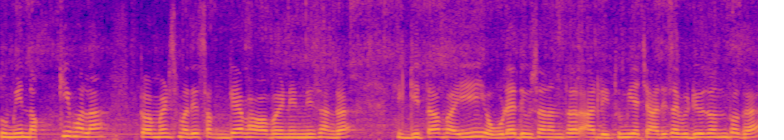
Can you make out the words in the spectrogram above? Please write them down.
तुम्ही नक्की मला कमेंट्समध्ये सगळ्या भावा बहिणींनी सांगा की गीताबाई एवढ्या दिवसानंतर आली. तुम्ही याच्या आधीचा व्हिडिओ जाऊन बघा.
